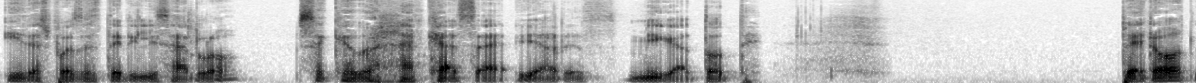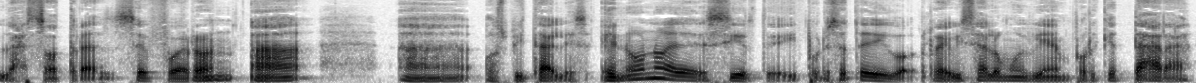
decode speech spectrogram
Y después de esterilizarlo, se quedó en la casa y ahora es mi gatote. Pero las otras se fueron a hospitales. En uno he de decirte, y por eso te digo, revísalo muy bien, porque Tara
